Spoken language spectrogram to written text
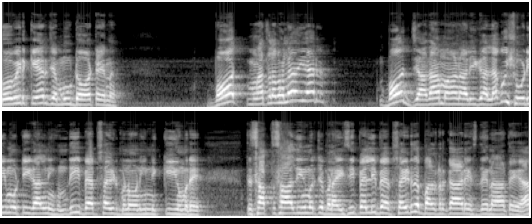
covidcarejammu.in ਬਹੁਤ ਮਤਲਬ ਹੈ ਨਾ ਯਾਰ, ਬਹੁਤ ਜ਼ਿਆਦਾ ਮਾਣ ਵਾਲੀ ਗੱਲ ਆ, ਕੋਈ ਛੋਟੀ ਮੋਟੀ ਗੱਲ ਨਹੀਂ ਹੁੰਦੀ ਵੈਬਸਾਈਟ ਬਣਾਉਣੀ ਨਿੱਕੀ ਉਮਰੇ। ਤੇ 7 ਸਾਲ ਦੀ ਉਮਰ 'ਚ ਬਣਾਈ ਸੀ, ਪਹਿਲੀ ਵੈਬਸਾਈਟ ਤੇ ਵਰਲਡ ਰਿਕਾਰਡ ਇਸ ਦੇ ਨਾਂ ਤੇ ਆ।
